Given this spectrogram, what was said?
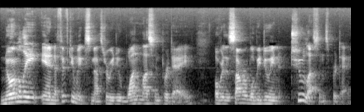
Normally in a 15 week semester, we do one lesson per day. Over the summer, we'll be doing two lessons per day.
